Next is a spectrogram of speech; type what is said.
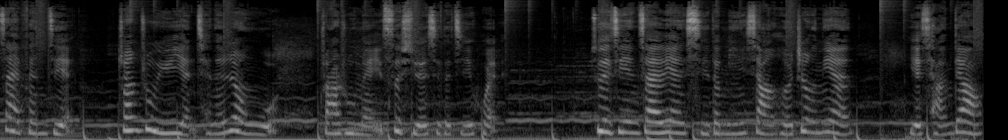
再分解，专注于眼前的任务，抓住每一次学习的机会。最近在练习的冥想和正念，也强调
